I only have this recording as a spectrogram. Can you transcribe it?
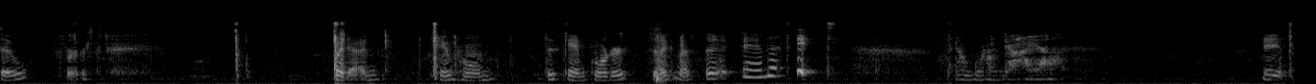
So, first, my dad came home with this camcorder so I can mess with it, and that's it. Now I'm Gaia. It's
